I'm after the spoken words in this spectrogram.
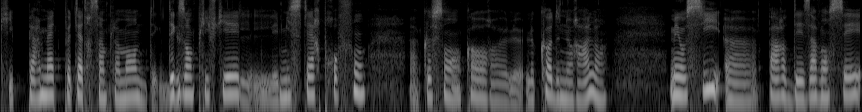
qui permettent peut-être simplement d'exemplifier les mystères profonds euh, que sont encore euh, le, code neural, mais aussi par des avancées,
